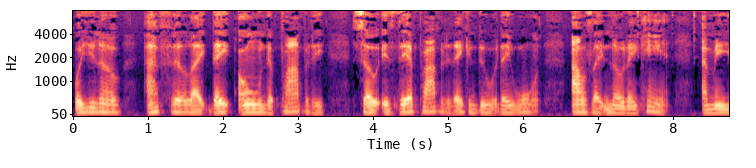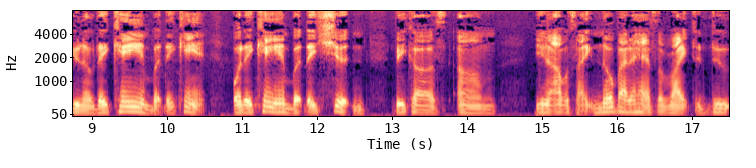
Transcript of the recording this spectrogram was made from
"Well, you know, I feel like they own the property, so it's their property. They can do what they want." I was like, "No, they can't. I mean, you know, they can, but they can't, or they can, but they shouldn't, because, um, you know, I was like, nobody has the right to do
